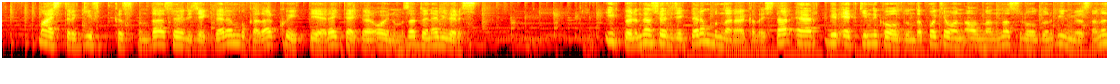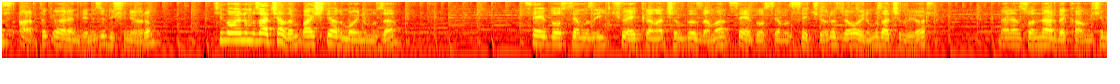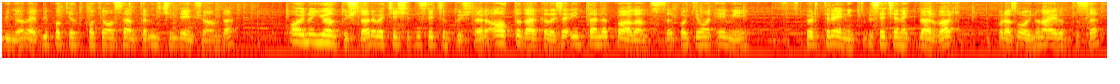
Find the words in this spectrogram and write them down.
Master Gift kısmında söyleyeceklerim bu kadar. Quit diyerek tekrar oyunumuza dönebiliriz. İlk bölümden söyleyeceklerim bunlar arkadaşlar. Eğer bir etkinlik olduğunda Pokemon almanın nasıl olduğunu bilmiyorsanız artık öğrendiğinizi düşünüyorum. Şimdi oyunumuzu açalım. Başlayalım oyunumuza. Save dosyamızı ilk şu ekran açıldığı zaman save dosyamızı seçiyoruz ve oyunumuz açılıyor. Ben en son nerede kalmışım bilmiyorum. Evet bir Poke- Pokemon Center'ın içindeyim şu anda. Oyunun yön tuşları ve çeşitli seçim tuşları. Altta da arkadaşlar internet bağlantısı, Pokemon Emi, Super Training gibi seçenekler var. Burası oyunun ayrıntısı.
